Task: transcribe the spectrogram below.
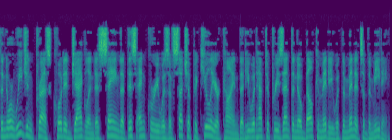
The Norwegian press quoted Jagland as saying that this enquiry was of such a peculiar kind that he would have to present the Nobel Committee with the minutes of the meeting.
